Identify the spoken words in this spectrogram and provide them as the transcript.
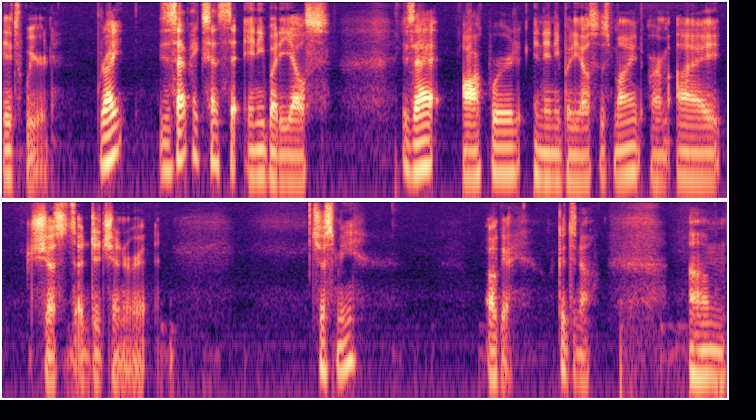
it's weird. Right? Does that make sense to anybody else? Is that awkward in anybody else's mind? Or am I just a degenerate? Just me? Okay. Good to know. Um,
